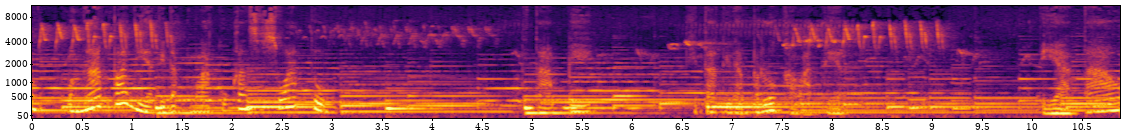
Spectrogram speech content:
Atau mengapa dia tidak melakukan sesuatu. Tetapi kita tidak perlu khawatir. Dia tahu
